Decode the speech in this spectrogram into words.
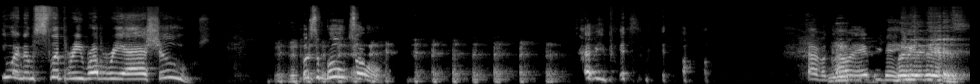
You wearing them slippery, rubbery ass shoes. Put some boots on. That be pissing me off. Have a Look- every day. Look at this.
